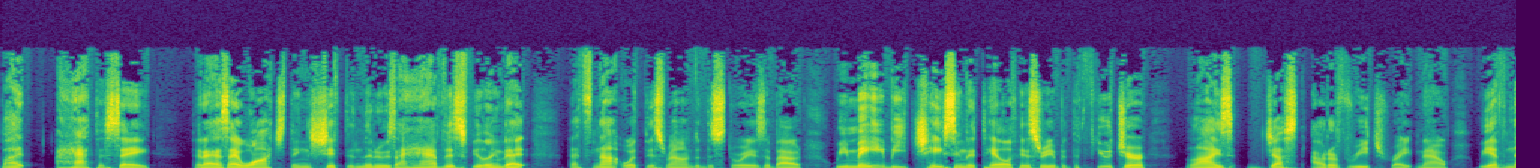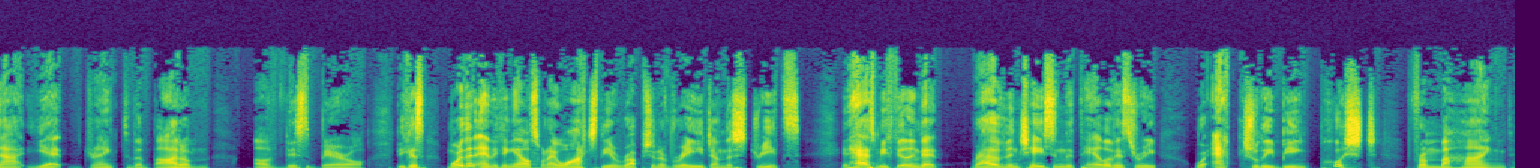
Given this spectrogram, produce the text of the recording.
But I have to say that as I watch things shift in the news, I have this feeling that that's not what this round of the story is about. We may be chasing the tail of history, but the future lies just out of reach right now. We have not yet drank to the bottom of this barrel. Because more than anything else, when I watch the eruption of rage on the streets, it has me feeling that rather than chasing the tail of history, we're actually being pushed from behind.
